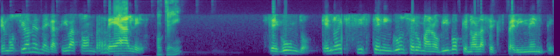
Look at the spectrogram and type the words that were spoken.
emociones negativas son reales. Ok. Segundo, que no existe ningún ser humano vivo que no las experimente.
